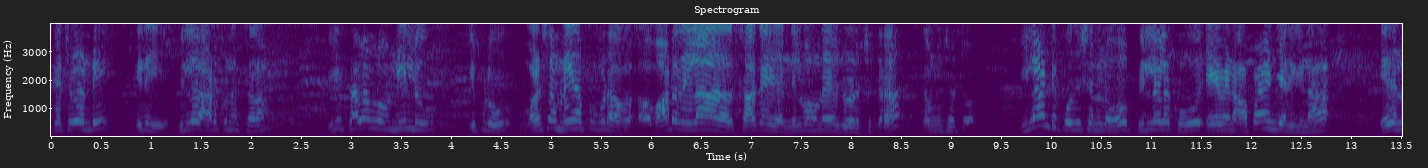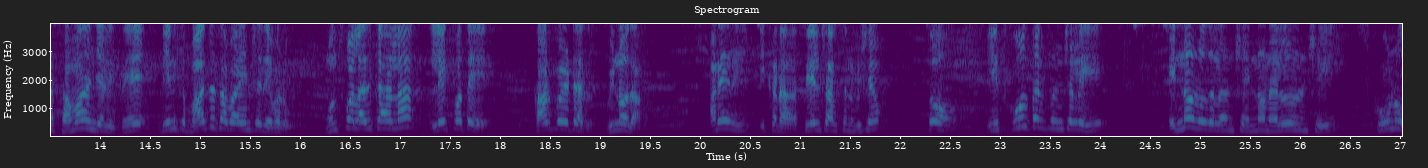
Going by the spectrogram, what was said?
ఇక్కడ చూడండి ఇది పిల్లలు ఆడుకునే స్థలం. ఈ స్థలంలో నీళ్ళు ఇప్పుడు వర్షం లేనప్పుడు కూడా వాటర్ ఎలా స్టాక్ అయ్యి నిల్వ ఉన్నాయో చూడొచ్చు ఇక్కడ. గమనించవచ్చు. ఇలాంటి పొజిషన్లో పిల్లలకు ఏమైనా అపాయం జరిగినా ఏదైనా ప్రమాదం జరిగితే దీనికి బాధ్యత వహించేది ఎవరు? మున్సిపల్ అధికారుల లేకపోతే కార్పొరేటర్ వినోద? అనేది ఇక్కడ తేల్చాల్సిన విషయం. సో ఈ స్కూల్ తరఫు నుంచి ఎన్నో రోజుల నుంచి ఎన్నో నెలల నుంచి స్కూలు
